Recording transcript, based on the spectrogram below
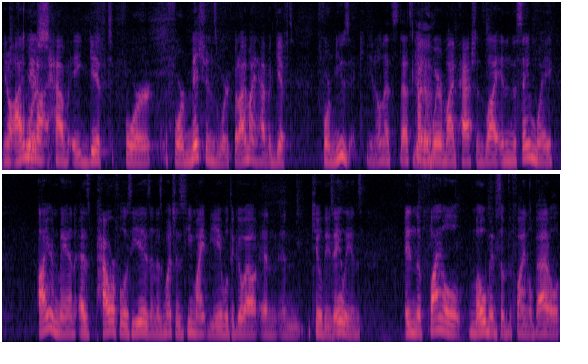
You know, I may not have a gift for for missions work, but I might have a gift for music. You know, that's that's kind Yeah. of where my passions lie. And in the same way, Iron Man, as powerful as he is, and as much as he might be able to go out and, and kill these aliens, in the final moments of the final battle,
